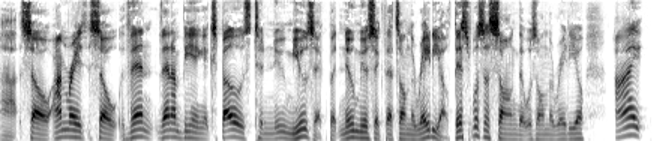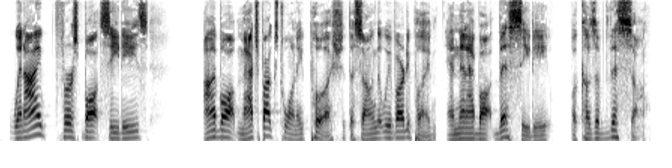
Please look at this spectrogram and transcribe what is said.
Uh, so I'm raised. So then, then I'm being exposed to new music, but new music that's on the radio. This was a song that was on the radio. I when I first bought CDs, I bought Matchbox Twenty Push, the song that we've already played, and then I bought this CD because of this song.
